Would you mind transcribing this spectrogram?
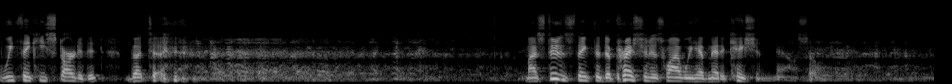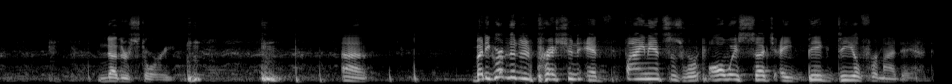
we think he started it, but uh, My students think the depression is why we have medication now, so. Another story. uh, but he grew up in the depression, and finances were always such a big deal for my dad.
